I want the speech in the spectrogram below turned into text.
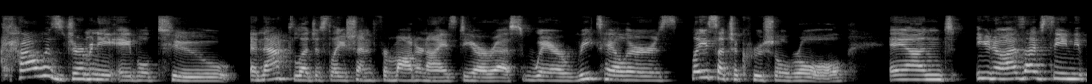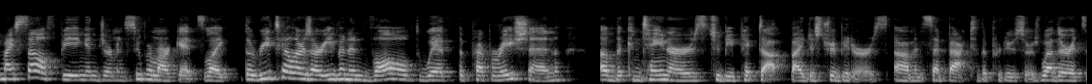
How is Germany able to enact legislation for modernized DRS where retailers play such a crucial role and, you know, as I've seen myself being in German supermarkets, like the retailers are even involved with the preparation of the containers to be picked up by distributors um, and sent back to the producers, whether it's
